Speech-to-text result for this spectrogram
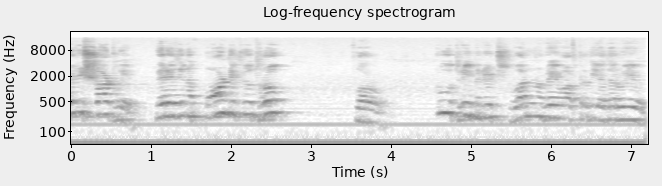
very short wave. Whereas in a pond, if you throw for two, three minutes, one wave after the other wave,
